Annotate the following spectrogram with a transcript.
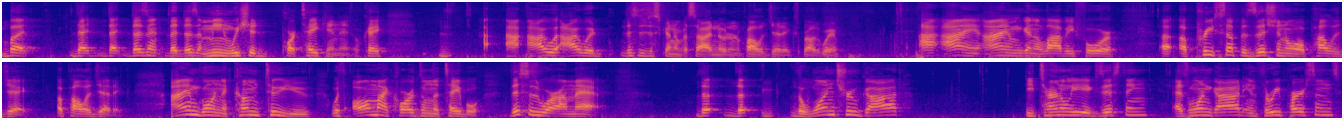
but that, that doesn't that doesn't mean we should partake in it. Okay, I, would. This is just kind of a side note on apologetics, by the way. I, I, I am going to lobby for a, a presuppositional apologetic. Apologetic. I am going to come to you with all my cards on the table. This is where I'm at. The, the, the one true God, eternally existing as one God in three persons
